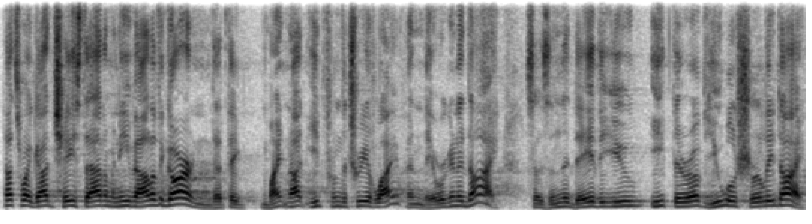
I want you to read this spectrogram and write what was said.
That's why God chased Adam and Eve out of the garden, that they might not eat from the tree of life and they were going to die. It says, In the day that you eat thereof, you will surely die.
